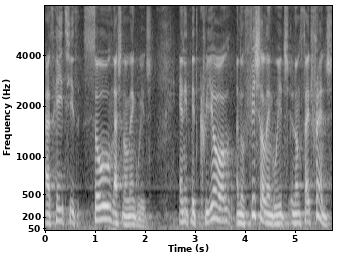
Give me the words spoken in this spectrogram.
as Haiti's sole national language, and it made Creole an official language alongside French.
